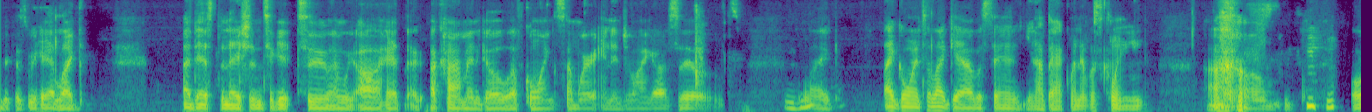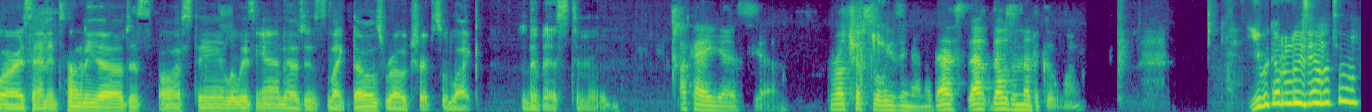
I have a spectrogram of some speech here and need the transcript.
because we had like a destination to get to, and we all had a, a common goal of going somewhere and enjoying ourselves. Mhm. Like, like going to like Galveston, you know, back when it was clean, um, or San Antonio, just Austin, Louisiana, just like those road trips were like the best to me. Okay, yes, yeah. Road trips to Louisiana. That's that. That was another good one. You would go to Louisiana too?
